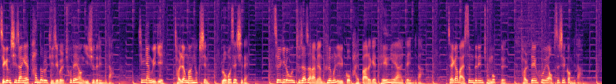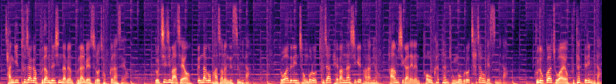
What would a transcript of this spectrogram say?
지금 시장의 판도를 뒤집을 초대형 이슈들입니다. 식량 위기, 전력망 혁신, 로봇의 시대. 슬기로운 투자자라면 흐름을 읽고 발빠르게 대응해야 할 때입니다. 제가 말씀드린 종목들 절대 후회 없으실 겁니다. 장기 투자가 부담되신다면 분할 매수로 접근하세요. 놓치지 마세요. 끝나고 봐서는 늦습니다. 도와드린 정보로 투자 대박 나시길 바라며 다음 시간에는 더욱 핫한 종목으로 찾아오겠습니다. 구독과 좋아요 부탁드립니다.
